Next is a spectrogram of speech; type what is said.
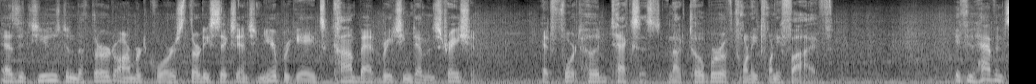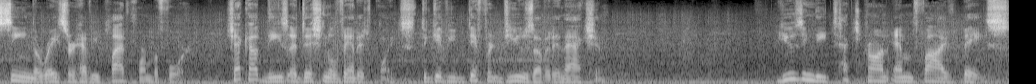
as it's used in the 3rd Armored Corps' 36 Engineer Brigade's combat breaching demonstration at Fort Hood, Texas in October of 2025. If you haven't seen the RACER Heavy platform before, check out these additional vantage points to give you different views of it in action. Using the Textron M5 base,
